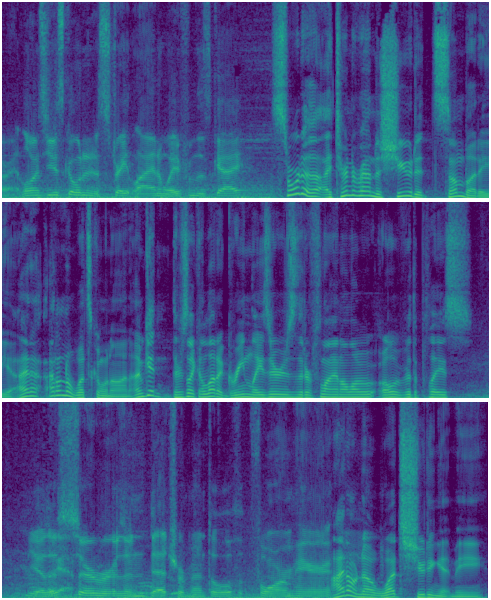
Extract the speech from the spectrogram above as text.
All right, Lawrence, you just going in a straight line away from this guy. Sorta. I turned around to shoot at somebody. I don't, I don't know what's going on. I'm getting there's like a lot of green lasers that are flying all, o- all over the place. Yeah, this Okay. server is in detrimental form here. I don't know what's shooting at me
